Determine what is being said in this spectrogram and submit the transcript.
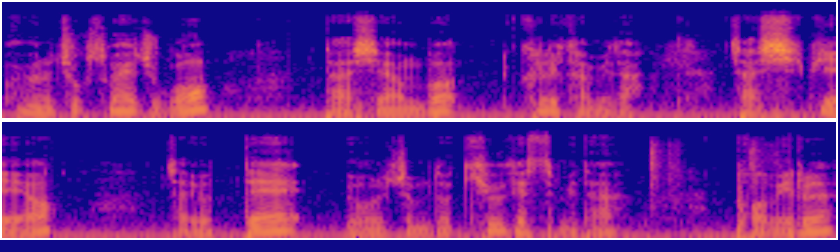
화면을 축소해주고 다시 한번 클릭합니다. 자, 10이에요. 자, 요때 요걸 좀 더 키우겠습니다. 범위를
